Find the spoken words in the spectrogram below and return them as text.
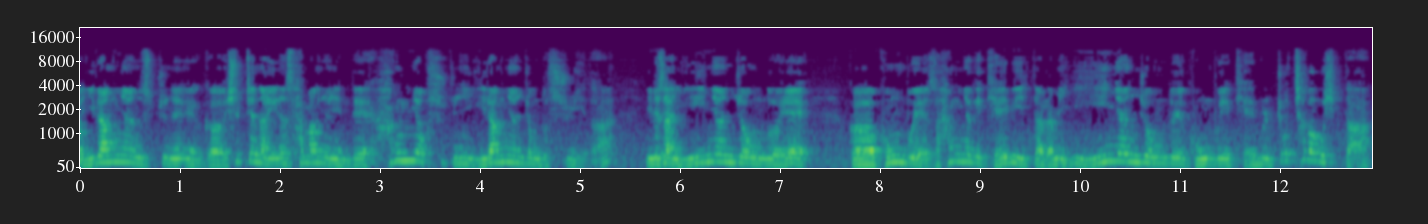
1학년 수준의 그 실제 나이는 3학년인데 학력 수준이 1학년 정도 수준이다. 이래서 한 2년 정도의 그 공부에서 학력의 갭이 있다면 이 2년 정도의 공부의 갭을 쫓아가고 싶다.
